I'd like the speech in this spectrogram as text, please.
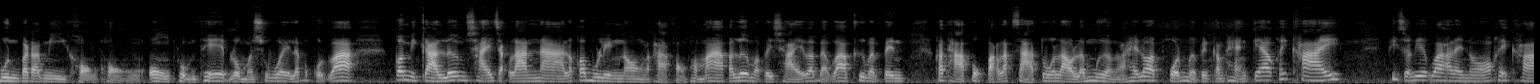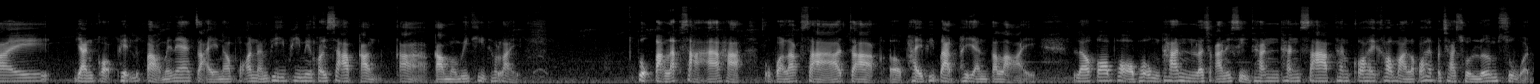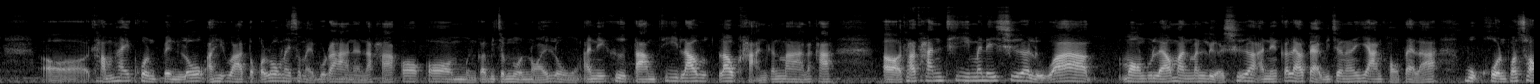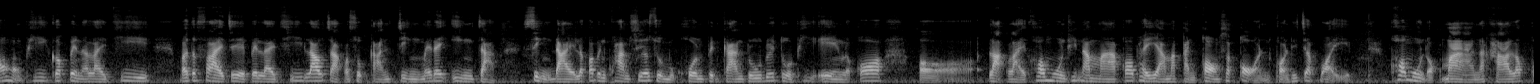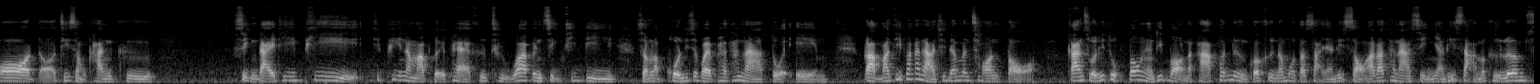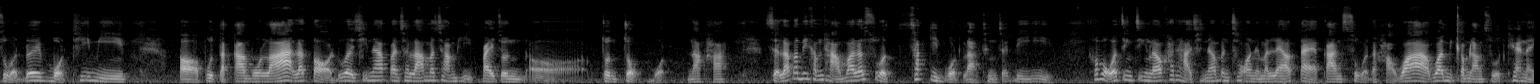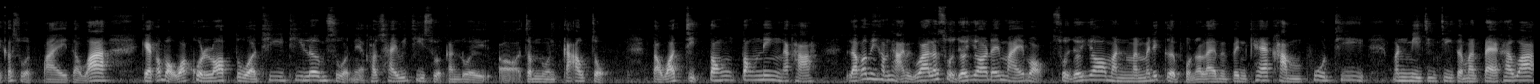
บุญบารรมีของขององค์พรหมเทพลงมาช่วย แล้วปรากฏว่าก็มีการเริ่มใช้จากล้านนา แล้วก็บุเรงนองอะค่ะของพม่าก็เริ่มมาไปใช้ว่าแบบว่าคือมันเป็นคาถาปกปักรักษาตัวเราและเมืองอะให้รอดพ้นเหมือนเป็นกำแพงแก้วคล้ายๆ พี่จะเรียกว่าอะไรเนาะคล้ายๆ ยันเกาะเพชรหรือเปล่าไม่แน่ใจนะเพราะอันนั้นพี่พี่ไม่ค่อยทราบการกรรมวิธีเท่าไหร่ ปกปักรักษาค่ะปกปักรักษาจากภัยพิบัติพยันตราย แล้วก็พอพระองค์ท่านรัชกาลที่สี่ท่านท่านทราบ ท่านก็ให้เข้ามาแล้วก็ให้ประชาชนเริ่มสวดเอ่อทำให้คนเป็นโรคอหิวาตกโรคในสมัยโบราณนะนะคะ ก็ก็เหมือนกับมีจำนวนน้อยลง อันนี้คือตามที่เล่าเล่าขานกันมานะคะถ้าท่านที่ไม่ได้เชื่อหรือว่า มองดูแล้วมันมันเหลือเชื่อ อันนี้ก็แล้วแต่วิจารณญาณของแต่ละบุคคล เพราะช่องของพี่ก็เป็นอะไรที่บัตเตอร์ฟลายเจเป็นอะไรที่เล่าจากประสบการณ์จริง ไม่ได้อิงจากสิ่งใด แล้วก็เป็นความเชื่อส่วนบุคคล เป็นการรู้ด้วยตัวพี่เอง แล้วก็หลากหลายข้อมูลที่นำมาก็พยายามมากันกองซะก่อนก่อนที่จะปล่อยข้อมูลออกมานะคะ แล้วก็ที่สำคัญคือ สิ่งใดที่พี่ที่พี่นำมาเผยแผ่คือถือว่าเป็นสิ่งที่ดีสำหรับคนที่จะไปพัฒนาตัวเอง กลับมาที่พระคาถาชินบัญชรต่อ การสวดที่ถูกต้องอย่างที่บอกนะคะข้อหนึ่งก็คือนโมตัสสะอย่างที่สองอารัธนาศีลอย่างที่สามก็คือเริ่มสวดด้วยบทที่มีปุตตกามโมละและต่อด้วยชินาปัญชละมาชามหีไปจนจนจบบทนะคะ เสร็จแล้วก็มีคำถามว่าแล้วสวดสักกี่บทล่ะถึงจะดี เขาบอกว่าจริง ๆ แล้วคาถาชินบัญชรเนี่ยมันแล้วแต่การสวดอะค่ะว่าว่ามีกำลังสวดแค่ไหนก็สวดไป แต่ว่าแกก็บอกว่าคนรอบตัวที่ที่เริ่มสวดเนี่ยเขาใช้วิธีสวดกันโดยเอ่อจำนวน 9 จบ แต่ว่าจิตต้องต้องนิ่งนะคะ แล้วก็มีคำถามอีกว่าแล้วสวดย่อๆได้ไหมบอกสวดย่อๆมันมันไม่ได้เกิดผลอะไรมันเป็นแค่คำพูดที่มันมีจริง ๆ แต่มันแปลแค่ว่า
